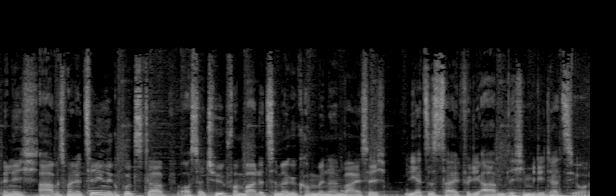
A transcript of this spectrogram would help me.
Wenn ich abends meine Zähne geputzt habe, aus der Tür vom Badezimmer gekommen bin, dann weiß ich, jetzt ist Zeit für die abendliche Meditation.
